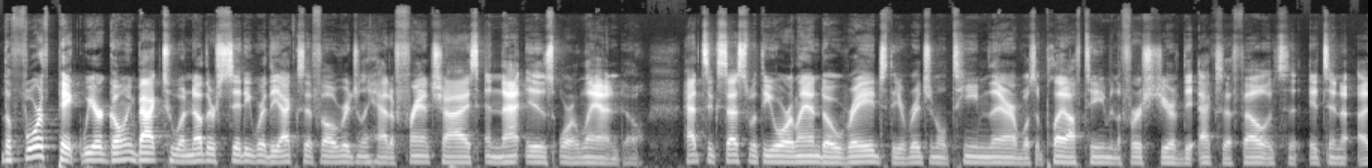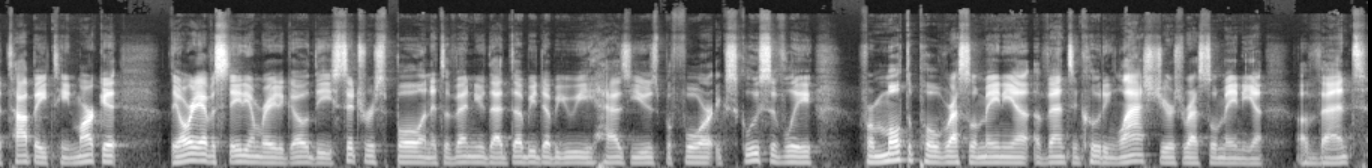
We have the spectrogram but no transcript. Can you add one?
The fourth pick, we are going back to another city where the XFL originally had a franchise, and that is Orlando had success with the Orlando Rage. The original team there was a playoff team in the first year of the XFL. It's it's in a, a top 18 market. They already have a stadium ready to go, the Citrus Bowl, and it's a venue that WWE has used before exclusively for multiple WrestleMania events, including last year's WrestleMania event.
